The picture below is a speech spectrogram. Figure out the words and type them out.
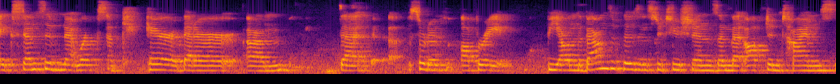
extensive networks of care that are um, that uh, sort of operate beyond the bounds of those institutions, and that oftentimes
